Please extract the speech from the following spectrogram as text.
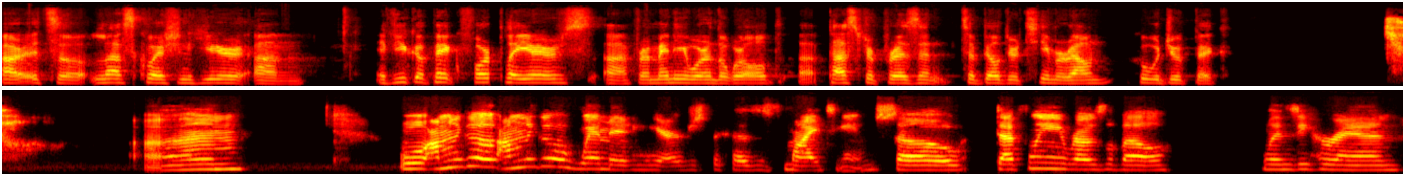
all right. So last question here. Um, if you could pick four players uh, from anywhere in the world, uh, past or present, to build your team around, who would you pick? Um. Well, I'm gonna go. I'm gonna go women here, just because it's my team. So definitely Rose Lavelle, Lindsey Horan,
